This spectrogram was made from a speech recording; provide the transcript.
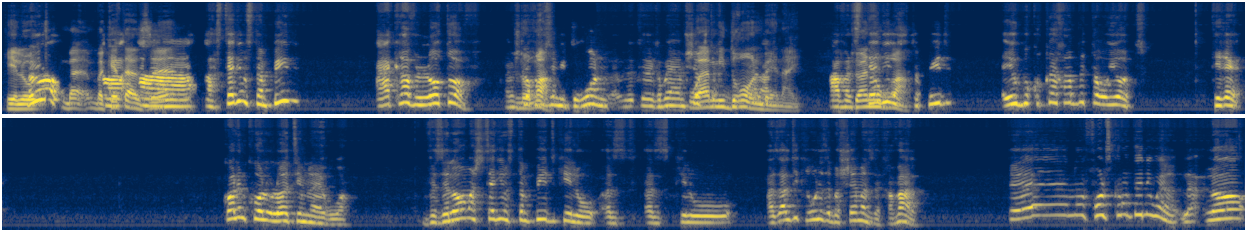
כאילו, לא, לא. ב- בקטע הזה, ה Stadium Stampede היה קרב לא טוב. לא נורא. שזה מדרון לגבי ההמשך. הוא היה מדרון. בעיניי. אבל Stadium. Stampede, היו בו כל כך הרבה טעויות. תראה, קודם כל הוא לא התאים לאירוע. וזה לא ממש Stadium Stampede כאילו, אז, אז כאילו, אז אל תקראו לזה בשם הזה, חבל. falls count anywhere, לא,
